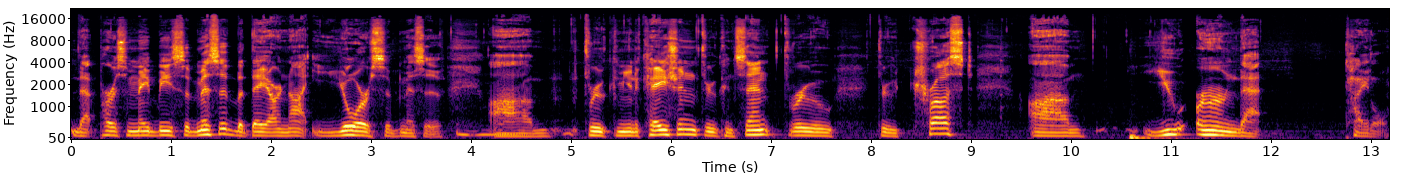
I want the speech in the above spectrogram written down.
that person may be submissive, but they are not your submissive. Um, through communication, through consent, through through trust, um, you earn that title.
